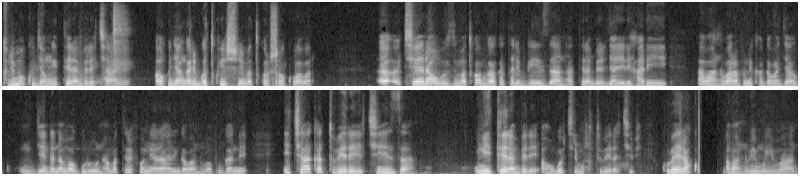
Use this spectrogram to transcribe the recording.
turimo kujya mu iterambere cyane aho kugira ngo ari bwo twishima tukarushaho kubabara. Eh, kera ubuzima twavugaga ko atari bwiza nta terambere ryari rihari abantu baravunikaga bajya kugenda n'amaguru nta matelefone yari ahari ngo abantu bavugane. Icyakatubereye cyiza mu iterambere ahubwo kirimo kutubera kibi. Kubera ko abantu bimuye imana.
